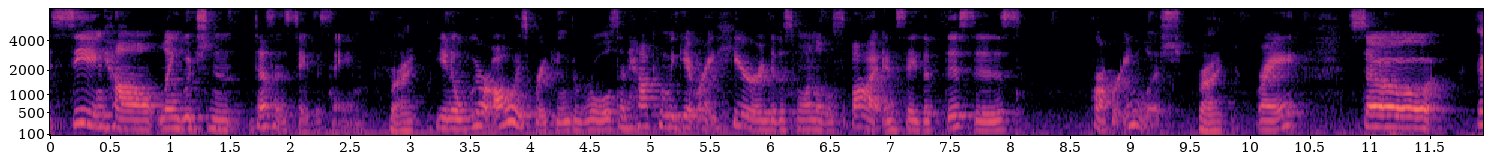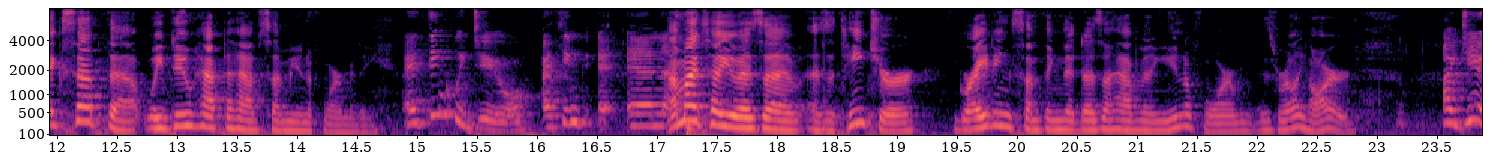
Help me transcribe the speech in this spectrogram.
seeing how language n- doesn't stay the same. Right. You know, we're always breaking the rules, and how can we get right here into this one little spot and say that this is proper English, Right. right? So Except that we do have to have some uniformity. I think we do. I think, and I might tell you as a as a teacher, grading something that doesn't have a uniform is really hard. I do,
